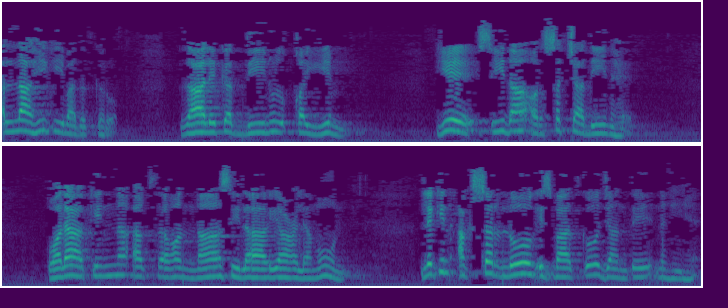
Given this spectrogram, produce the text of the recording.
اللہ ہی کی عبادت کرو۔ ذالک دین القیم۔ یہ سیدھا اور سچا دین ہے۔ ولا کن اکثر يعلمون لیکن اکثر لوگ اس بات کو جانتے نہیں ہیں۔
